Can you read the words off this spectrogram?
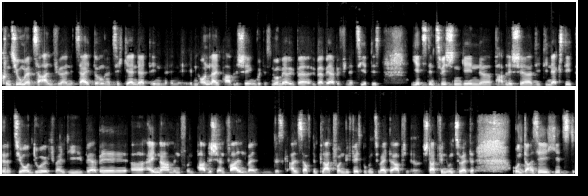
Consumer-Zahlen für eine Zeitung hat sich geändert in, in eben Online-Publishing, wo das nur mehr über, über Werbe finanziert ist. Jetzt inzwischen gehen äh, Publisher die, die nächste Iteration durch, weil die Werbeeinnahmen äh, von Publishern fallen, weil das alles auf den Plattformen wie Facebook und so weiter ab, äh, stattfindet und so weiter. Und da sehe ich jetzt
